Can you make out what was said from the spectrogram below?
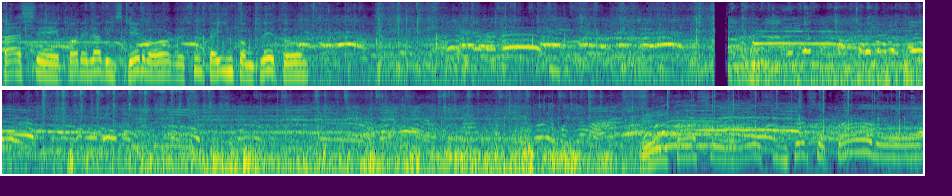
Pase por el lado izquierdo resulta incompleto. El pase es interceptado.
